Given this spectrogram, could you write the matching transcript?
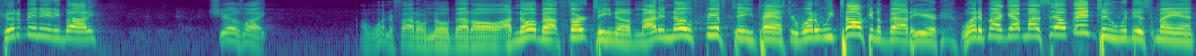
Could have been anybody. Cheryl's like, I wonder if I don't know about all. I know about 13 of them. I didn't know 15, Pastor. What are we talking about here? What have I got myself into with this man?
